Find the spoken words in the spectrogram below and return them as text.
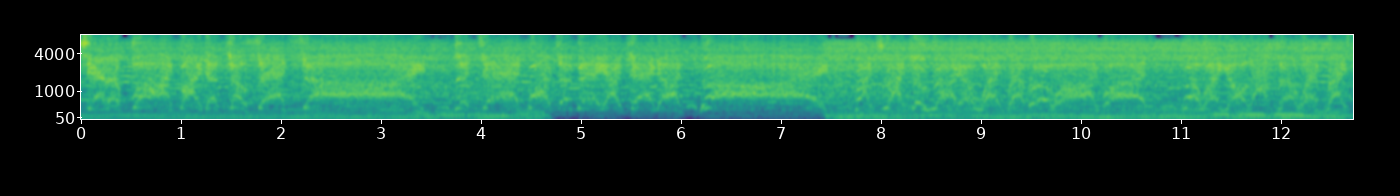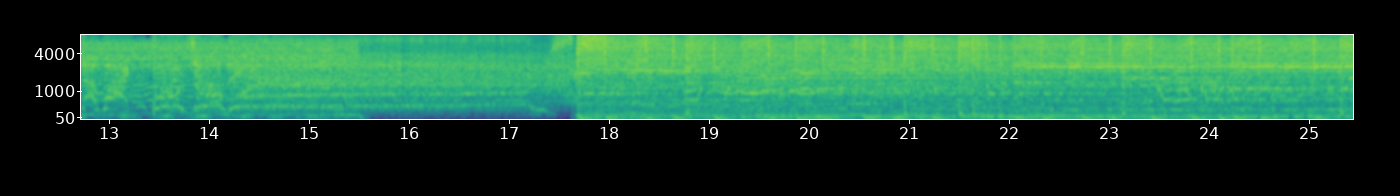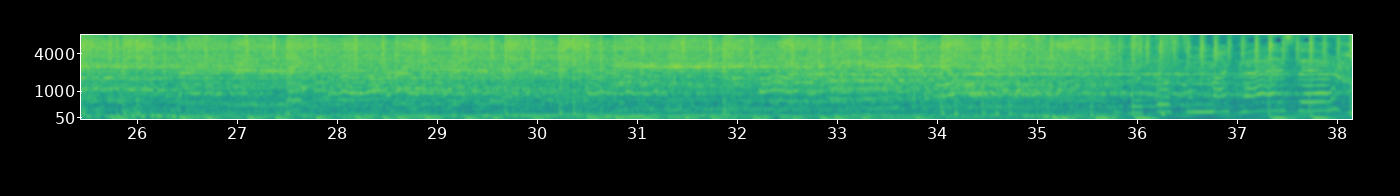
Terrified by the ghost inside The dead parts of me. past there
